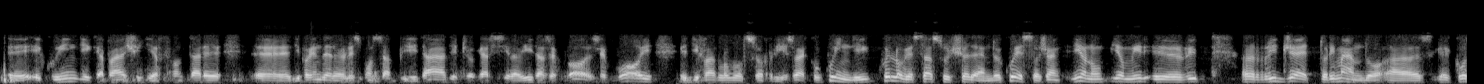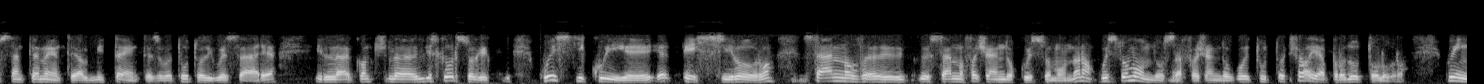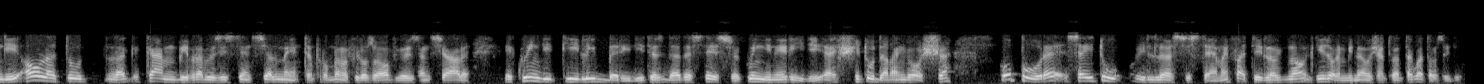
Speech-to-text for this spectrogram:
eh, e quindi capaci di affrontare, eh, di prendere responsabilità, di giocarsi la vita se vuoi, se vuoi e di farlo col sorriso. Ecco, quindi quello che sta succedendo è questo, cioè io, non, io mi eh, ri, rigetto, rimando eh, costantemente al mittente, soprattutto di quest'area, il, il, discorso che questi qui, eh, essi loro, stanno, eh, stanno, facendo questo mondo. No, questo mondo sta facendo tutto ciò e ha prodotto loro. Quindi o la, tu la cambi proprio esistenzialmente, è un problema filosofico essenziale, e quindi ti liberi te, da te stesso e quindi ne ridi, esci tu dall'angoscia, oppure sei tu il sistema. Infatti il, no, il titolo è 1994 sei tu.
